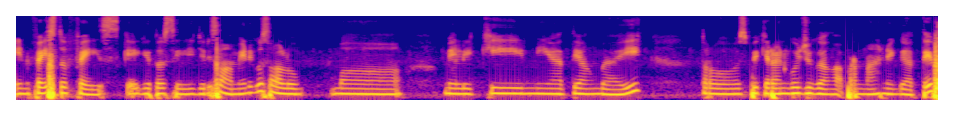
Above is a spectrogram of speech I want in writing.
in face to face kayak gitu sih. Jadi selama ini gue selalu me miliki niat yang baik terus pikiran gue juga nggak pernah negatif.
